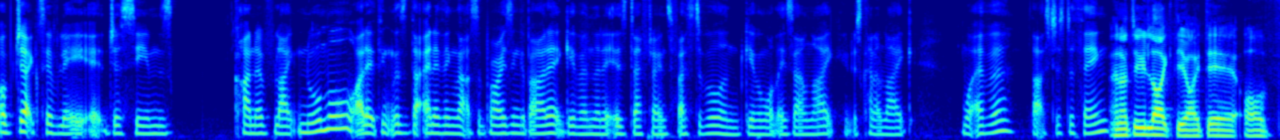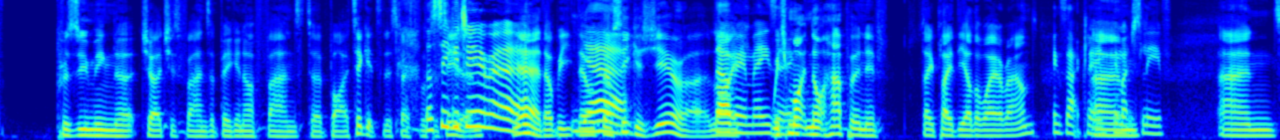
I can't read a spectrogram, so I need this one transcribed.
objectively. It just seems kind of like normal. I don't think there's that anything that surprising about it, given that it is Deftones festival and given what they sound like. You're just kind of like, whatever. That's just a thing. And I do like the idea of presuming that Churches fans are big enough fans to buy a ticket to this festival. They'll see. Gojira. Yeah, they'll be they'll, Yeah. they'll see Gojira, That'll be amazing. which might not happen if they played the other way around. Exactly. they Um, might just leave. And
